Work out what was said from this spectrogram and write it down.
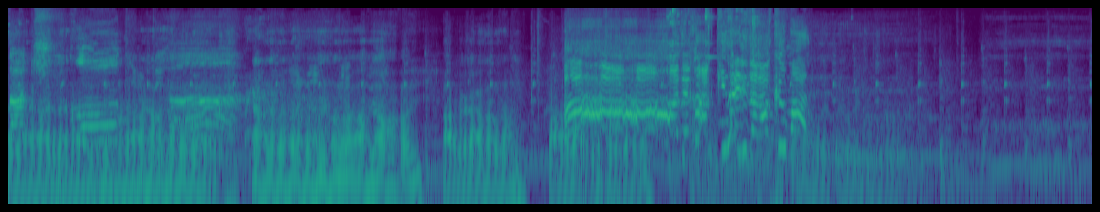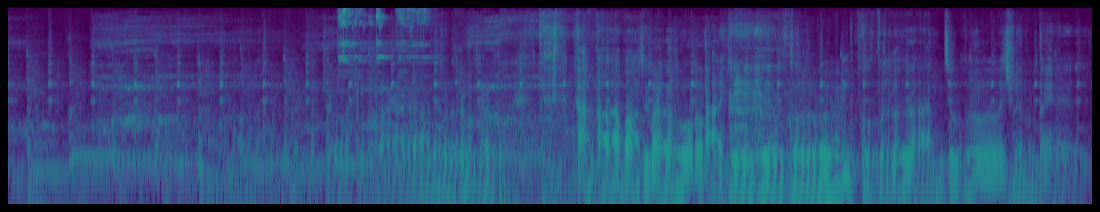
나 죽어 댕댕아. 아, 내가 그만. 아기는 부부 안 주는데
